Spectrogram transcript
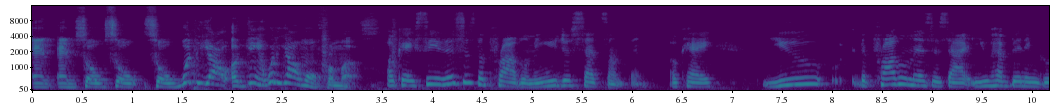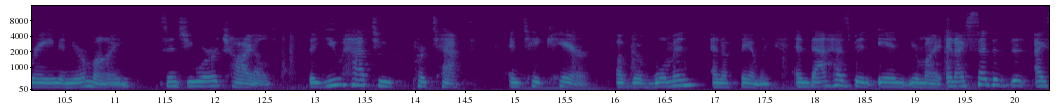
and and so so so what do y'all again what do y'all want from us Okay, see, this is the problem, and you just said something. Okay, you the problem is is that you have been ingrained in your mind since you were a child that you had to protect and take care of the woman and a family, and that has been in your mind. And I said that this, I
